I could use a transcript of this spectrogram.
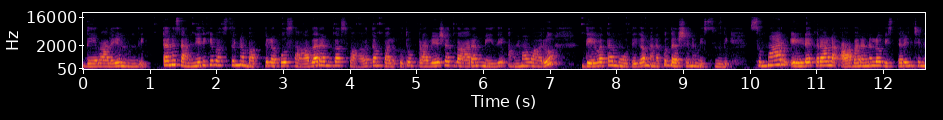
దేవాలయం ఉంది. తన సన్నిధికి వస్తున్న భక్తులకు సాధారణంగా స్వాగతం పలుకుతూ ప్రవేశ ద్వారం మీదే అమ్మవారు దేవతామూర్తిగా మనకు దర్శనమిస్తుంది. సుమారు ఏడెకరాల ఆవరణలో విస్తరించిన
